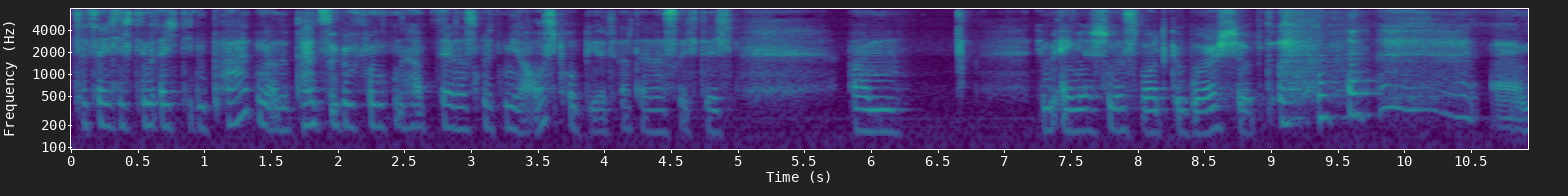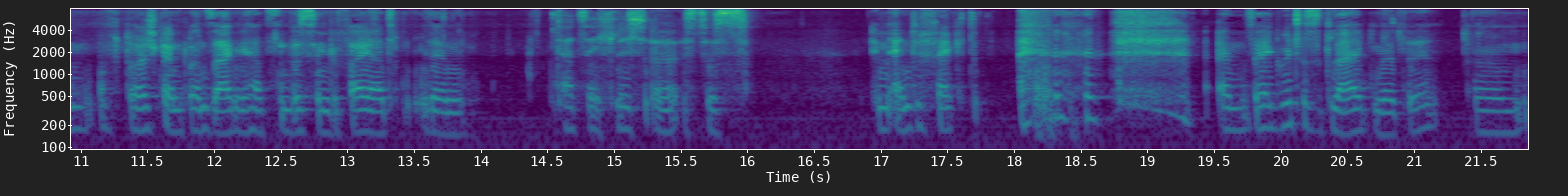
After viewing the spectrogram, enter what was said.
tatsächlich den richtigen Partner dazu gefunden habe, der das mit mir ausprobiert hat, der das richtig ähm, im Englischen das Wort geworshipped. ähm, auf Deutsch könnte man sagen, er hat es ein bisschen gefeiert, denn tatsächlich äh, ist es im Endeffekt ein sehr gutes Gleitmittel. Ähm,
